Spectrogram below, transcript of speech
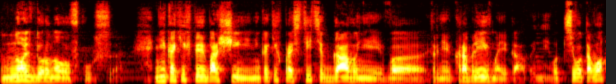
ноль дурного вкуса – Никаких переборщений, никаких, простите, гаваней, в, вернее, кораблей в моей гавани. Вот всего того,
